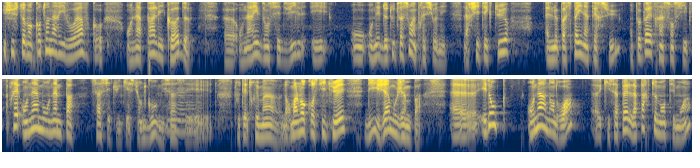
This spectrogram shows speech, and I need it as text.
justement, quand on arrive au Havre, on n'a pas les codes, euh, on arrive dans cette ville et on, est de toute façon impressionné. L'architecture, elle ne passe pas inaperçue, on ne peut pas être insensible. Après, on aime ou on n'aime pas. Ça, c'est une question de goût, mais ça, mmh. c'est tout être humain euh, normalement constitué dit j'aime ou j'aime pas. Euh, et donc, on a un endroit euh, qui s'appelle l'appartement témoin,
